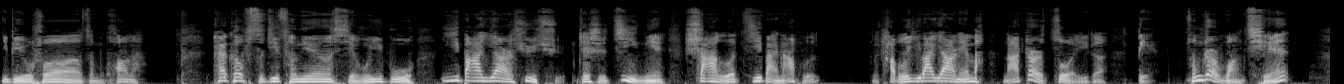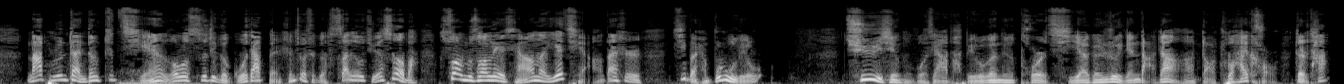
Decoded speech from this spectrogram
你比如说怎么框啊？柴可夫斯基曾经写过一部《一八一二序曲》，这是纪念沙俄击败拿破仑，差不多一八一二年吧。拿这儿做一个点，从这儿往前。拿破仑战争之前，俄罗斯这个国家本身就是个三流角色吧？算不算列强呢？也强，但是基本上不入流。区域性的国家吧，比如跟那个土耳其啊，跟瑞典打仗啊，找出海口，这是他。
